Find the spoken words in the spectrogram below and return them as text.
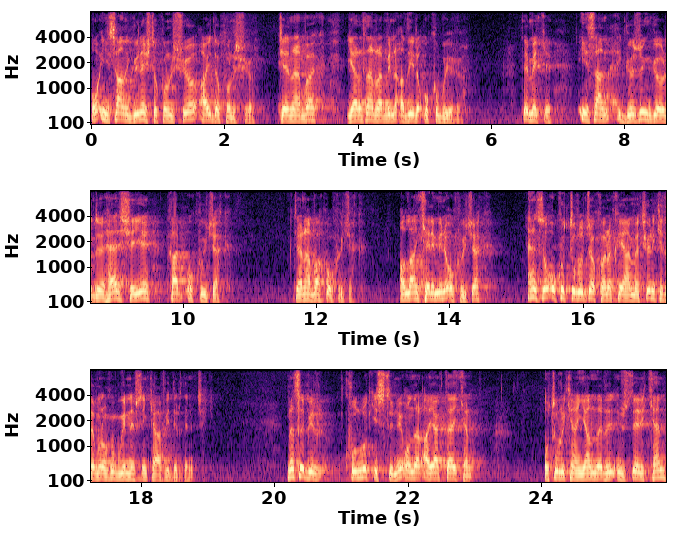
O insan güneş de konuşuyor, ay da konuşuyor. Cenab-ı Hak yaratan Rabbinin adıyla oku buyuruyor. Demek ki insan gözün gördüğü her şeyi kalp okuyacak. Cenab-ı Hak okuyacak. Allah'ın kerimini okuyacak. En son okutturulacak ona kıyamet günü kitabını oku bugün nefsin kâfidir denilecek. Nasıl bir kulluk isteniyor? Onlar ayaktayken, otururken, yanları üzerken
